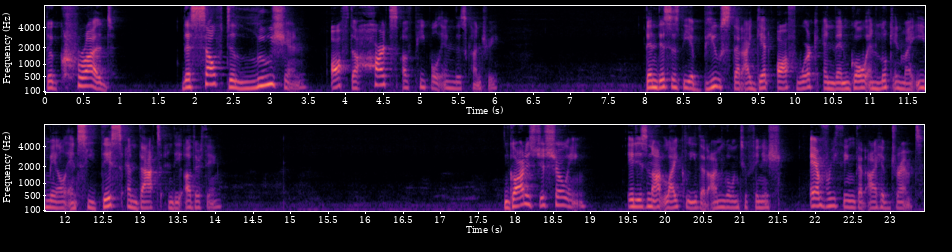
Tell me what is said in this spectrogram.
the crud, the self delusion off the hearts of people in this country. Then this is the abuse that I get off work and then go and look in my email and see this and that and the other thing. God is just showing it is not likely that I'm going to finish everything that I have dreamt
